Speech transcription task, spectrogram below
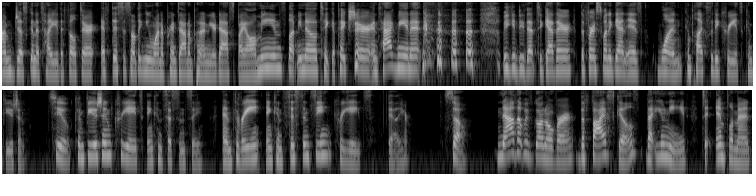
I'm just going to tell you the filter. If this is something you want to print out and put on your desk, by all means, let me know, take a picture, and tag me in it. we can do that together. The first one, again, is one, complexity creates confusion. Two, confusion creates inconsistency. And three, inconsistency creates failure. So, now that we've gone over the five skills that you need to implement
